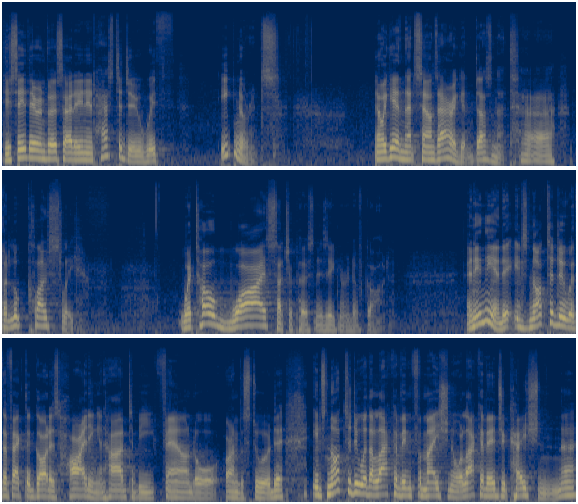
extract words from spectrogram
Do you see there in verse 18? It has to do with ignorance. Now, again, that sounds arrogant, doesn't it? Uh, but look closely. We're told why such a person is ignorant of God. And in the end, it's not to do with the fact that God is hiding and hard to be found or, or understood. It's not to do with a lack of information or a lack of education. Uh,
